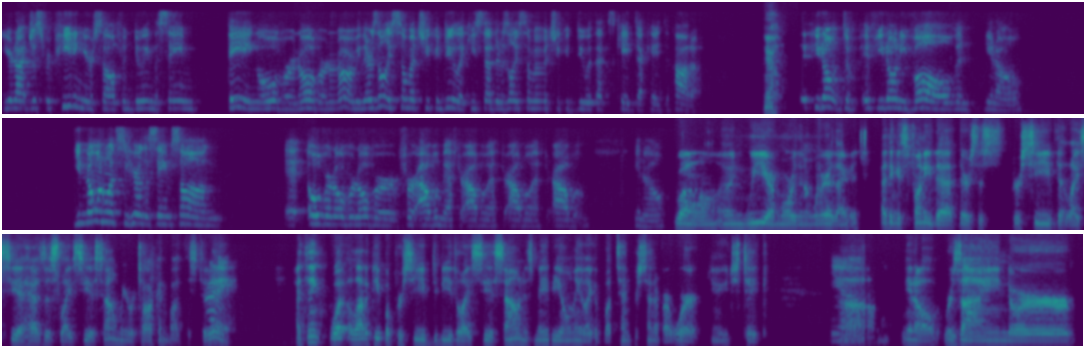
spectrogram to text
You're not just repeating yourself and doing the same thing over and over and over. I mean there's only so much you can do. Like you said there's only so much you could do with xk decade decada Yeah. if you don't if you don't evolve and you know you no one wants to hear the same song over and over and over for album after album after album after album you know. Well, and we are more than aware that it's. I think it's funny that there's this perceived that Lycia has this Lycia sound. We were talking about this today. Right. I think what a lot of people perceive to be the Lycia sound is maybe only like about 10% of our work. You know, you just take, yeah. um, you know, resigned or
